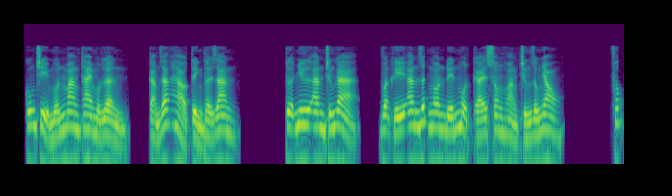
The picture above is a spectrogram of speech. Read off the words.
cũng chỉ muốn mang thai một lần, cảm giác hảo tỉnh thời gian. Tựa như ăn trứng gà, vận khí ăn rất ngon đến một cái song hoàng trứng giống nhau. Phúc!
